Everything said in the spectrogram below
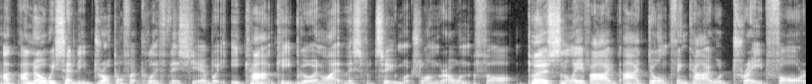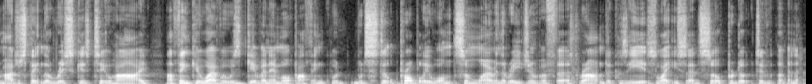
I, I know we said he'd drop off a cliff this year, but he can't keep going like this for too much longer. I wouldn't have thought. Personally, if I, I don't think I would trade for him. I just think the risk is too high. I think whoever was giving him up, I think would, would still probably want somewhere in the region of a first rounder because he is, like you said, so productive at the minute.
